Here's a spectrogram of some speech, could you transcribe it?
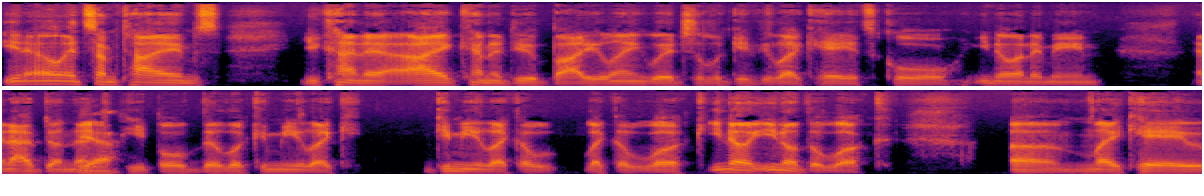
you know, and sometimes you kind of, I kind of do body language. It'll give you like, Hey, it's cool. You know what I mean? And I've done that Yeah. to people. They look at me like, give me like a, like a look, you know, you know, the look, um, like, Hey,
